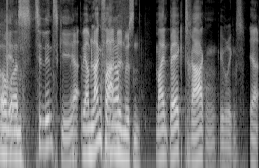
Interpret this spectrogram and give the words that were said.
Oh Mann. Jens Zielinski. Ja, wir haben lang verhandeln müssen. Mein Bag tragen übrigens. Ja.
